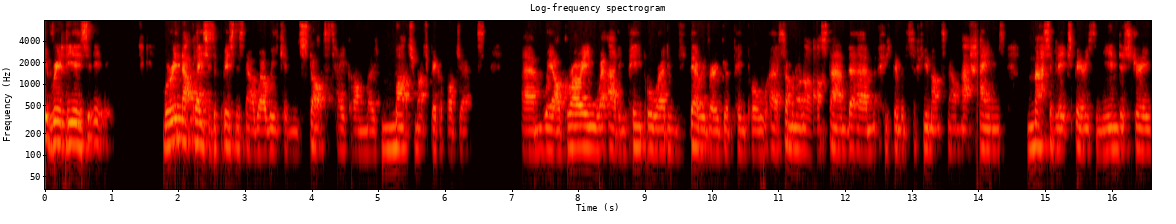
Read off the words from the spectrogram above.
it really is. It, we're in that place as a business now where we can start to take on those much much bigger projects. Um, we are growing. We're adding people. We're adding very, very good people. Uh, someone on our stand um, who's been with us a few months now, Matt Haynes, massively experienced in the industry,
